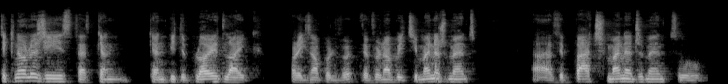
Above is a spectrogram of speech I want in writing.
technologies that can, can be deployed, like, for example, the vulnerability management, uh, the patch management to,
